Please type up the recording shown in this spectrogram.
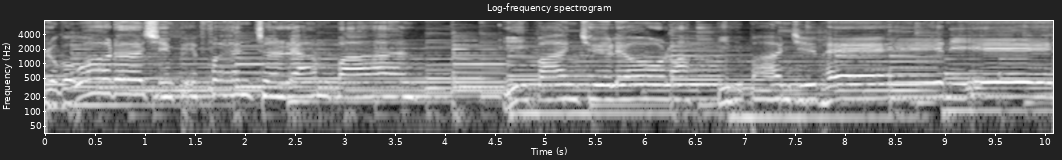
如果我的心被分成两半，一半去流浪，一半去陪你。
